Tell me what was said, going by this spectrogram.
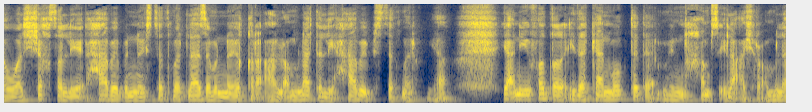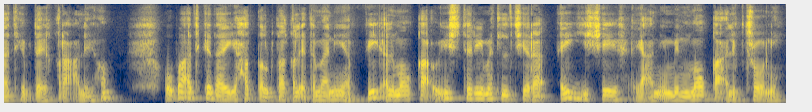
أو الشخص اللي حابب إنه يستثمر لازم إنه يقرأ على العملات اللي حابب يستثمر فيها. يعني يفضل إذا كان مبتدئ من خمس إلى عشر عملات يبدأ يقرأ عليهم وبعد كذا يحط البطاقة الائتمانية في الموقع ويشتري مثل شراء أي شيء يعني من موقع إلكتروني.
